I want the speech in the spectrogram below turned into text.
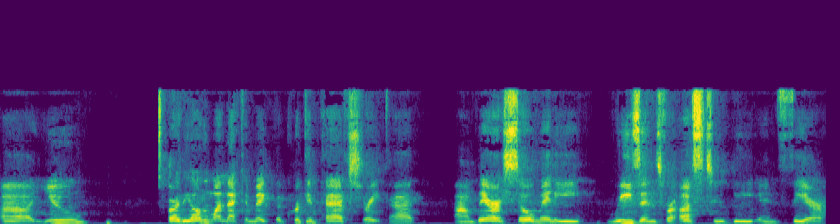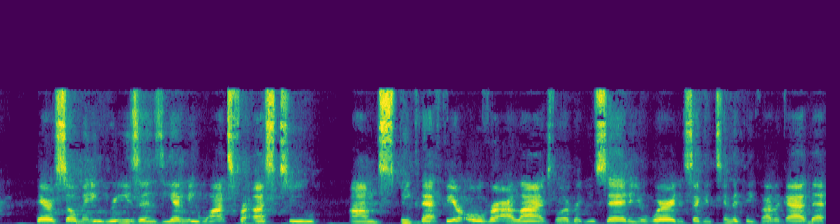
uh, you are the only one that can make the crooked path straight, God. Um, there are so many reasons for us to be in fear. There are so many reasons the enemy wants for us to um, speak that fear over our lives, Lord. But you said in your word in Second Timothy, Father God, that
